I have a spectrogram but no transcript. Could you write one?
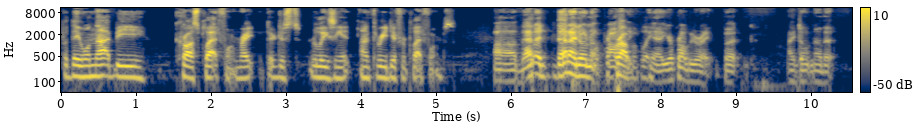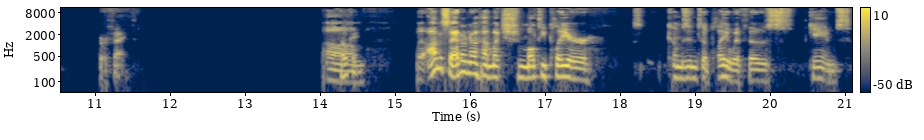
But they will not be cross-platform, right? They're just releasing it on three different platforms. Uh, that I, that I don't know. Probably. Probably. Yeah, you're probably right, but I don't know that for a fact. Um, Okay. But honestly, I don't know how much multiplayer comes into play with those games,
